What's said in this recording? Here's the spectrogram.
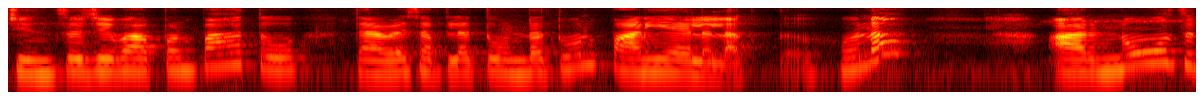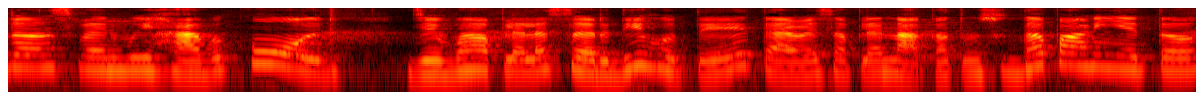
चिंच जेव्हा आपण पाहतो त्यावेळेस आपल्या तोंडातून पाणी यायला लागतं. हो ना? Our nose runs when we have a cold जेव्हा आपल्याला सर्दी होते त्यावेळेस आपल्या नाकातून सुद्धा पाणी येतं.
